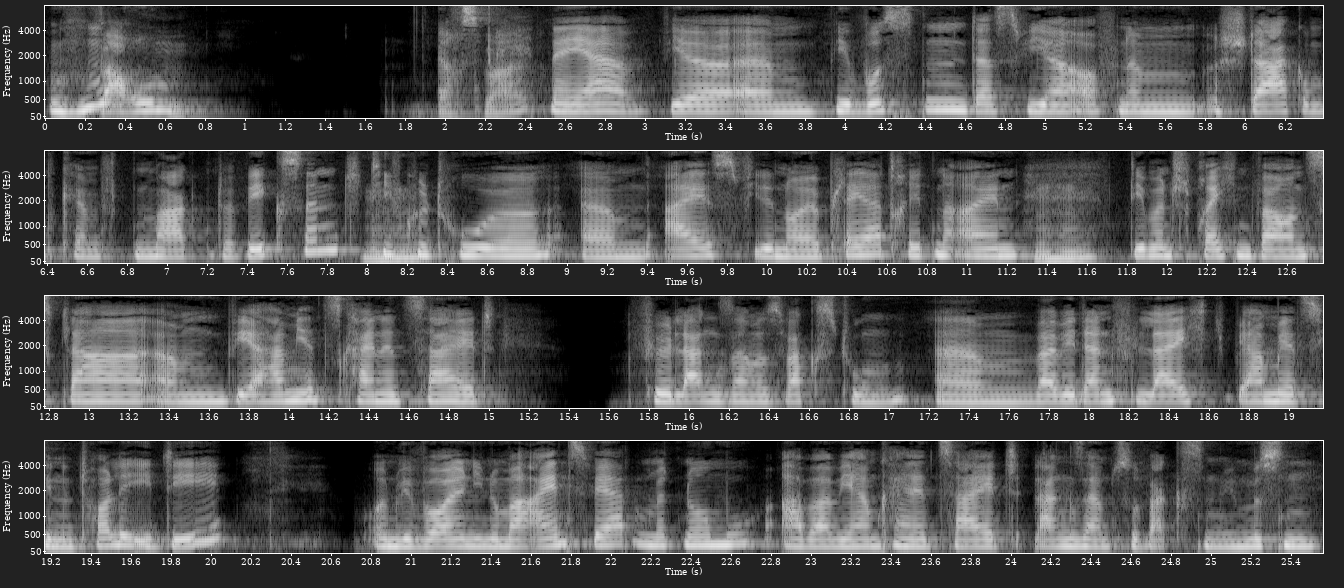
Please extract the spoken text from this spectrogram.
Mhm. Warum? Erstmal? Naja, wir, ähm, wir wussten, dass wir auf einem stark umkämpften Markt unterwegs sind. Mhm. Tiefkultur, ähm, Eis, viele neue Player treten ein. Mhm. Dementsprechend war uns klar, ähm, wir haben jetzt keine Zeit, für langsames Wachstum, ähm, weil wir dann vielleicht, wir haben jetzt hier eine tolle Idee und wir wollen die Nummer eins werden mit Nomu, aber wir haben keine Zeit, langsam zu wachsen. Wir müssen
